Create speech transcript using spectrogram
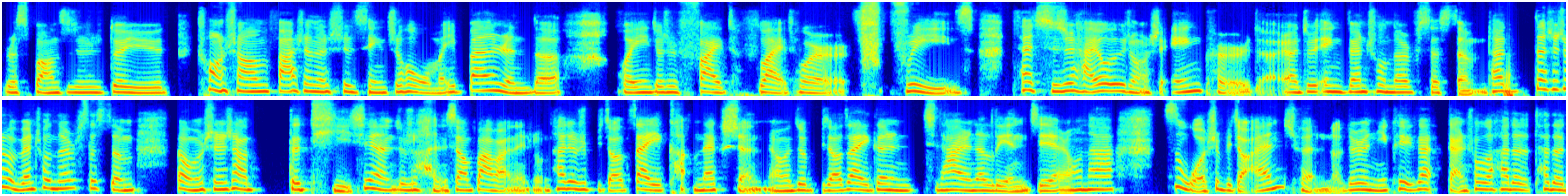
response，就是对于创伤发生的事情之后，我们一般人的回应就是 fight、flight 或者 freeze。它其实还有一种是 anchored，然后就 in ventral nerve system。它但是这个 ventral nerve system 在我们身上。的体现就是很像爸爸那种，他就是比较在意 connection，然后就比较在意跟其他人的连接，然后他自我是比较安全的，就是你可以感感受到他的他的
